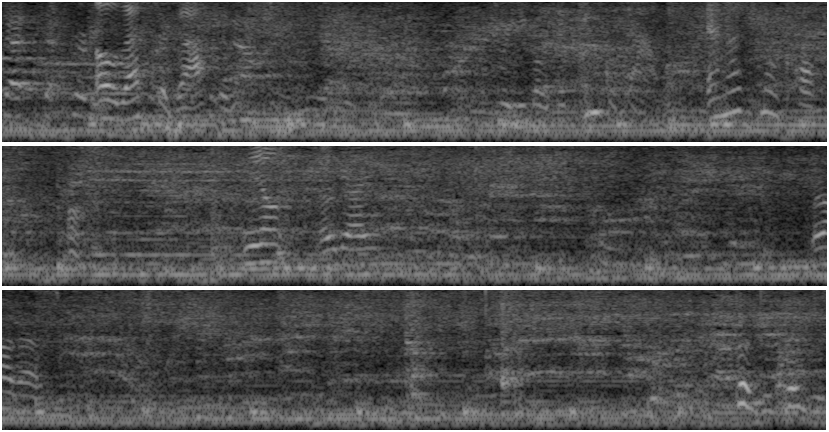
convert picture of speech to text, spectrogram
That that. Oh, that's a bathroom. That's where you go to Tinkle Town. And I smell coffee. Oh. We don't know, guys. Where are those? Boogie, boogie.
